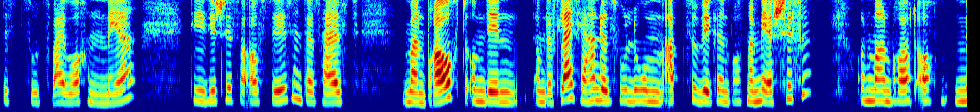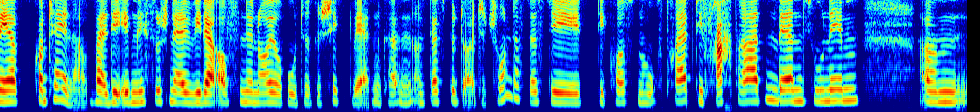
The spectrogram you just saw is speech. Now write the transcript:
bis zu zwei Wochen mehr, die die Schiffe auf See sind. Das heißt, man braucht, um, den, um das gleiche Handelsvolumen abzuwickeln, braucht man mehr Schiffe und man braucht auch mehr Container, weil die eben nicht so schnell wieder auf eine neue Route geschickt werden können. Und das bedeutet schon, dass das die, die Kosten hochtreibt. Die Frachtraten werden zunehmen. Ähm,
